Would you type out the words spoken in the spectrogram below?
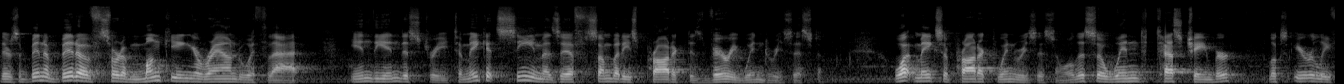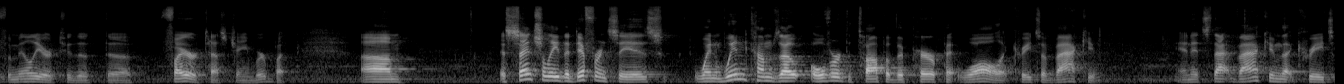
there's been a bit of sort of monkeying around with that in the industry to make it seem as if somebody's product is very wind resistant. What makes a product wind resistant? Well, this is a wind test chamber. Looks eerily familiar to the, the fire test chamber, but um, essentially the difference is when wind comes out over the top of a parapet wall, it creates a vacuum. And it's that vacuum that creates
